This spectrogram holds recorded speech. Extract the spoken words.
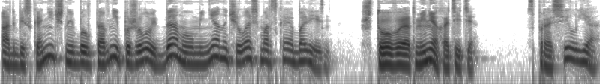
От бесконечной болтовни пожилой дамы у меня началась морская болезнь. «Что вы от меня хотите?» — спросил я.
